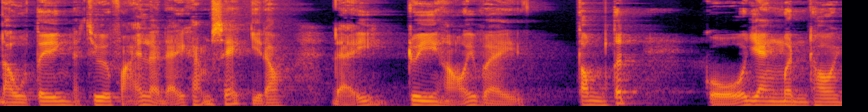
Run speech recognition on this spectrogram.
đầu tiên là chưa phải là để khám xét gì đâu, để truy hỏi về tông tích của Giang Minh thôi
